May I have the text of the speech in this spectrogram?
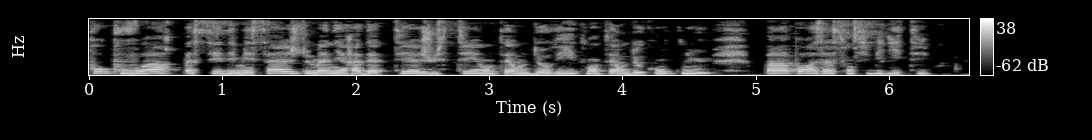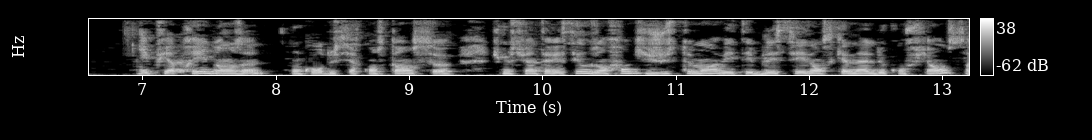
pour pouvoir passer des messages de manière adaptée, ajustée en termes de rythme, en termes de contenu, par rapport à sa sensibilité. Et puis après, dans un concours de circonstances, euh, je me suis intéressée aux enfants qui justement avaient été blessés dans ce canal de confiance.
